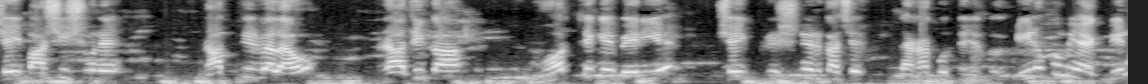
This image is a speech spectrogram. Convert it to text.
সেই বাঁশি শুনে রাত্রির বেলাও রাধিকা ঘর থেকে বেরিয়ে সেই কৃষ্ণের কাছে দেখা করতে যেত। এইরকমই একদিন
